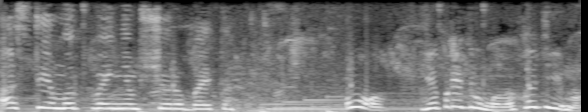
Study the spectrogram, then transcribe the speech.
А з тим морквинням що робити? О, я придумала, ходімо.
